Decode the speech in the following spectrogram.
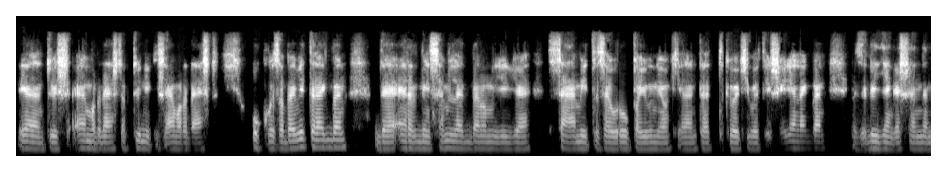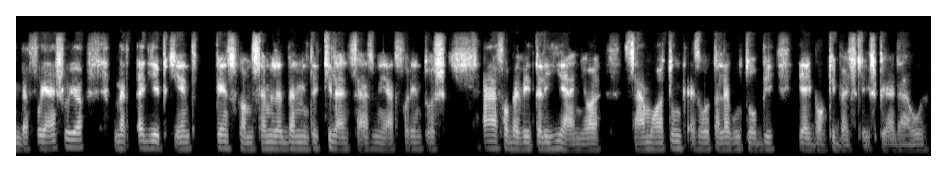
jelentős elmaradásnak tűnik, és elmaradást okoz a bevételekben, de eredmény szemléletben, ami ugye számít az Európai Unió jelentett költségvetési egyenlegben, ez lényegesen nem befolyásolja, mert egyébként pénzforgalmi szemléletben mintegy 900 milliárd forintos áfa bevételi hiányjal számolhatunk, ez volt a legutóbbi jegybanki becslés például.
